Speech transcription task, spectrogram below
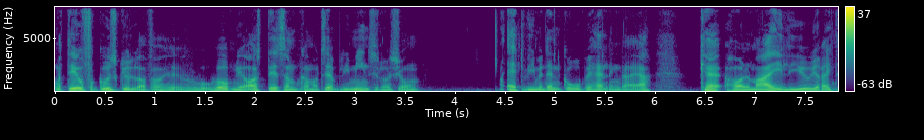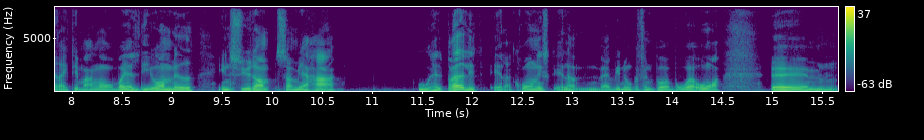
Og det er jo for guds skyld, og for forhåbentlig også det, som kommer til at blive min situation, at vi med den gode behandling, der er, kan holde mig i live i rigtig, rigtig mange år, hvor jeg lever med en sygdom, som jeg har uhelbredeligt, eller kronisk, eller hvad vi nu kan finde på at bruge af ord, øhm,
